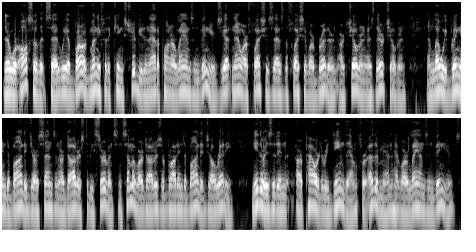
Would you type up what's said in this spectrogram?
There were also that said, We have borrowed money for the king's tribute, and that upon our lands and vineyards. Yet now our flesh is as the flesh of our brethren, our children as their children. And lo, we bring into bondage our sons and our daughters to be servants, and some of our daughters are brought into bondage already. Neither is it in our power to redeem them, for other men have our lands and vineyards.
